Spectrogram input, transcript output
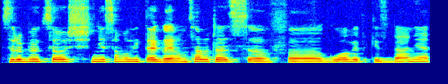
zrobił coś niesamowitego. Ja mam cały czas w głowie takie zdanie,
